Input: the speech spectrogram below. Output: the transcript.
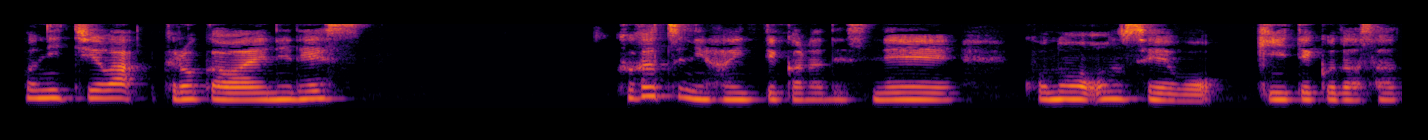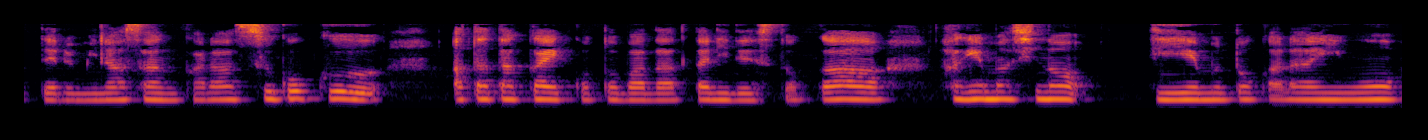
こんにちは、黒川えねです。9月に入ってからですね、この音声を聞いてくださってる皆さんからすごく温かい言葉だったりですとか、励ましの DM とか LINE を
